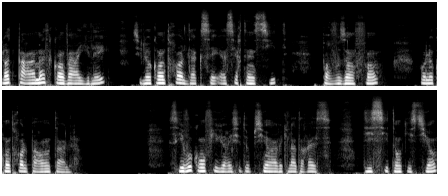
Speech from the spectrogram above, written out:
L'autre paramètre qu'on va régler, c'est le contrôle d'accès à certains sites pour vos enfants ou le contrôle parental. Si vous configurez cette option avec l'adresse des sites en question,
